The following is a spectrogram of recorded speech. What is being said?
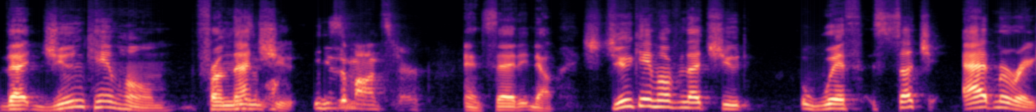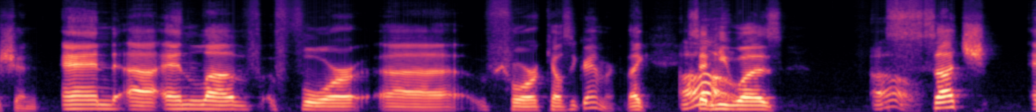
that June came home from that He's a shoot He's a monster. and said no. June came home from that shoot with such admiration and uh, and love for uh, for Kelsey Grammer. Like said, he Oh. was Oh. such a-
